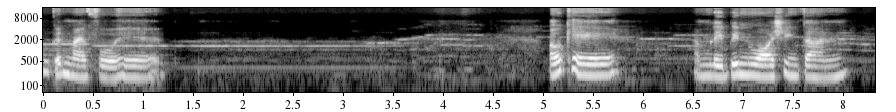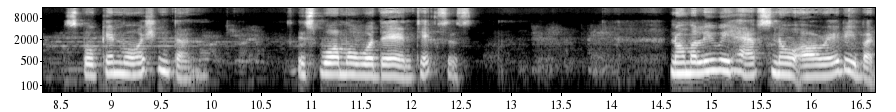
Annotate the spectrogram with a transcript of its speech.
Look at my forehead. Okay, I'm living in Washington, Spokane, Washington. It's warm over there in Texas. Normally we have snow already, but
